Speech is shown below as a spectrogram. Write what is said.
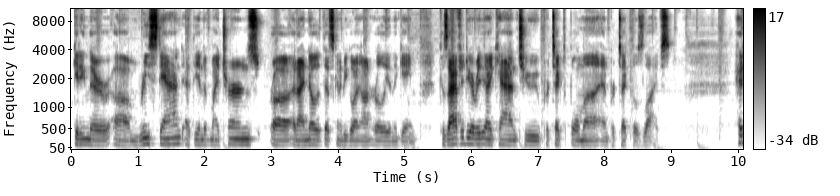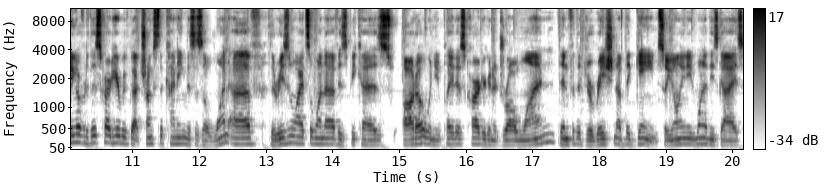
getting their um, restand at the end of my turns, uh, and I know that that's going to be going on early in the game because I have to do everything I can to protect Bulma and protect those lives. Heading over to this card here, we've got Trunks the Cunning. This is a one of. The reason why it's a one of is because auto, when you play this card, you're going to draw one, then for the duration of the game. So you only need one of these guys.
